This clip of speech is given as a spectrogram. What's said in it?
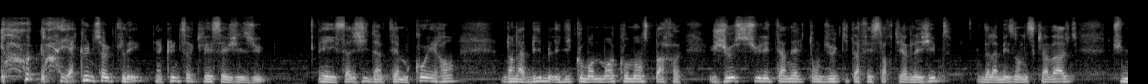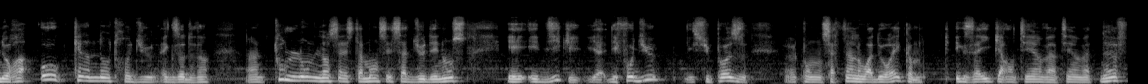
il n'y a qu'une seule clé, il n'y a qu'une seule clé, c'est Jésus. Et il s'agit d'un thème cohérent dans la Bible. Les dix commandements commencent par Je suis l'Éternel, ton Dieu, qui t'a fait sortir de l'Égypte, de la maison d'esclavage. Tu n'auras aucun autre Dieu. Exode 20. Hein, tout le long de l'Ancien Testament, c'est ça. Dieu dénonce et, dit qu'il y a des faux dieux. Suppose euh, qu'on certains l'ont adoré, comme Exaïe 41, 21, 29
